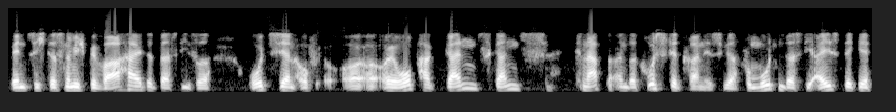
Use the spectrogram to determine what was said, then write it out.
Wenn sich das nämlich bewahrheitet, dass dieser Ozean auf äh, Europa ganz, ganz knapp an der Kruste dran ist. Wir vermuten, dass die Eisdecke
